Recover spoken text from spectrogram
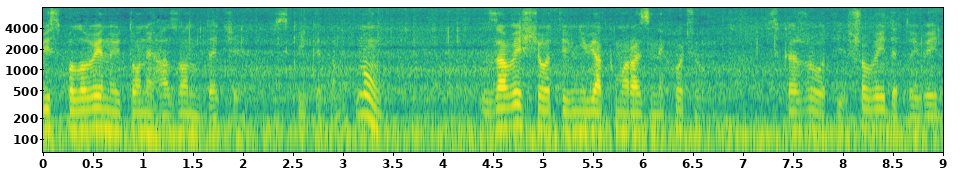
2,5 тонни газон буде чи скільки там. Ну, завищувати ні в якому разі не хочу. Скажу, от що вийде, то й вийде.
